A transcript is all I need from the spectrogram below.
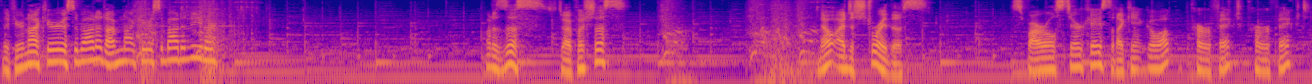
If you're not curious about it, I'm not curious about it either. What is this? Do I push this? No, I destroy this. Spiral staircase that I can't go up? Perfect, perfect.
